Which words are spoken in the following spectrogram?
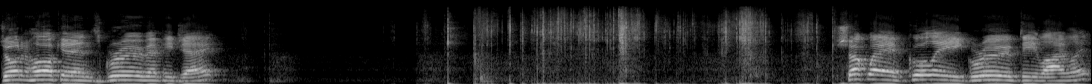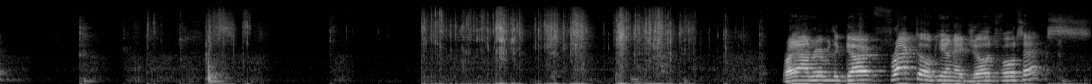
Jordan Hawkins, Groove, MPJ. Shockwave, Cooley, Groove, D Lively. Rayan Rupert to go. Fractal Keyonte George Vortex.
